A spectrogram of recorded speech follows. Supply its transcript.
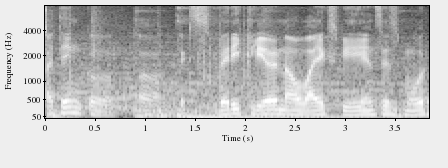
I think uh, uh, it's very clear now why experience is more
